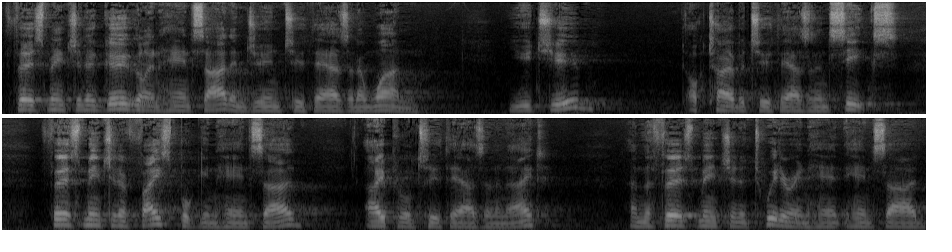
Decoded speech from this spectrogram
First mention of Google in Hansard in June 2001, YouTube, October 2006. First mention of Facebook in Hansard, April 2008, and the first mention of Twitter in Hansard,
